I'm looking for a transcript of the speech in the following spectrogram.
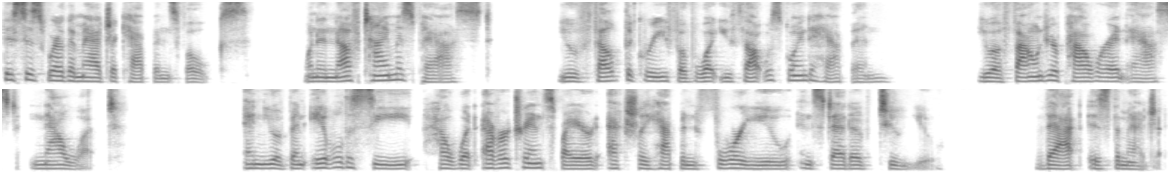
This is where the magic happens, folks. When enough time has passed, you have felt the grief of what you thought was going to happen. You have found your power and asked, now what? And you have been able to see how whatever transpired actually happened for you instead of to you. That is the magic.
